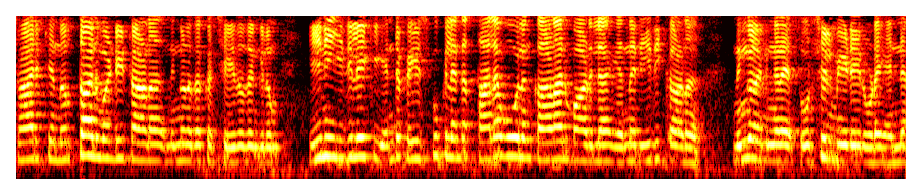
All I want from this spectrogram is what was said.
ചാരിറ്റി നിർത്താൻ വേണ്ടിയിട്ടാണ് നിങ്ങൾ ഇതൊക്കെ ചെയ്തതെങ്കിലും ഇനി ഇതിലേക്ക് എന്റെ ഫേസ്ബുക്കിൽ എന്റെ തല പോലും കാണാൻ പാടില്ല എന്ന രീതിക്കാണ് നിങ്ങൾ ഇങ്ങനെ സോഷ്യൽ മീഡിയയിലൂടെ എന്നെ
